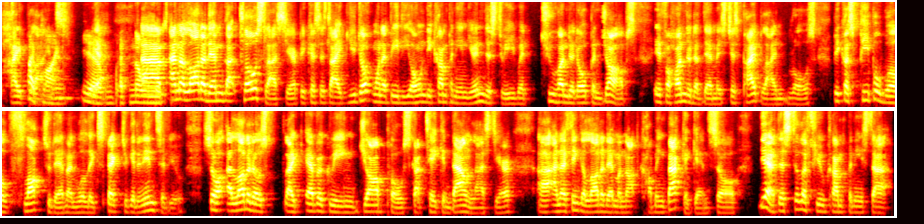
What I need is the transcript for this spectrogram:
pipelines. Pipeline. Yeah, yeah. but no um, and a lot of them got closed last year because it's like you don't want to be the only company in your industry with 200 open jobs if 100 of them is just pipeline roles because people will flock to them and will expect to get an interview. So a lot of those like evergreen job posts got taken down last year, uh, and I think a lot of them are not coming back again. So yeah, there's still a few companies that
